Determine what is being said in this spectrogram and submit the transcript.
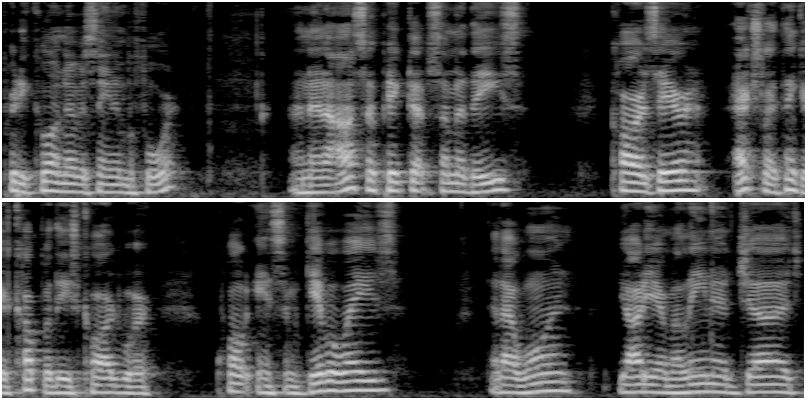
Pretty cool. I've never seen them before. And then I also picked up some of these cards here. Actually, I think a couple of these cards were, quote, in some giveaways that I won. Yadier Molina, Judge,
